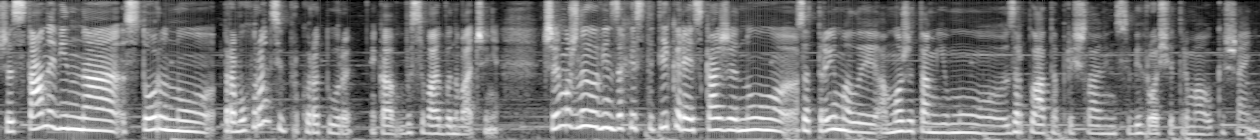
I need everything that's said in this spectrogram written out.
Чи стане він на сторону правоохоронців прокуратури, яка висуває обвинувачення? Чи можливо він захистить лікаря і скаже: ну затримали, а може там йому зарплата прийшла, він собі гроші тримав у кишені?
